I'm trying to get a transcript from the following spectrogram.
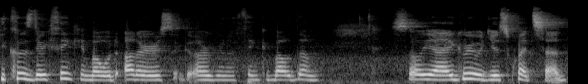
because they're thinking about what others are gonna think about them. So yeah, I agree with you. It's quite sad.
